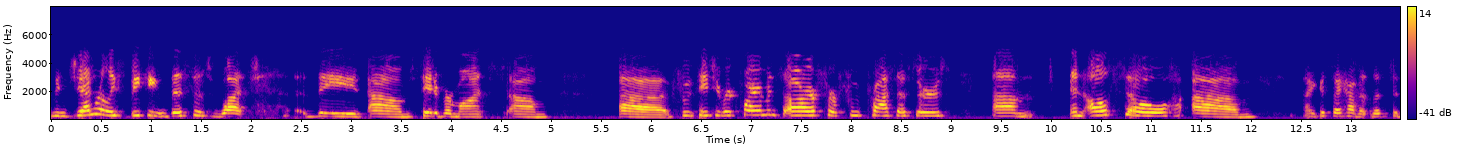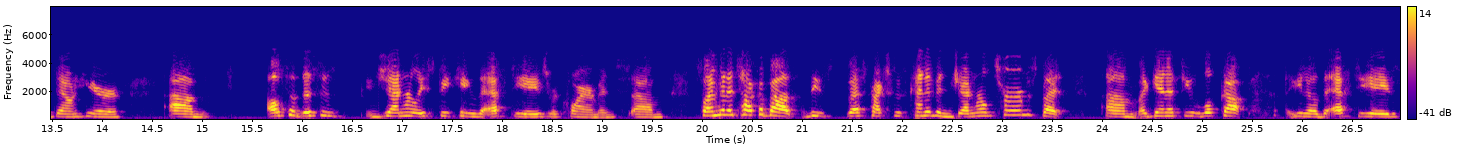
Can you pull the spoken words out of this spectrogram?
I mean, generally speaking, this is what the um, state of Vermont's um, uh, food safety requirements are for food processors, um, and also um, I guess I have it listed down here. Um, also, this is generally speaking the FDA's requirements. Um, so I'm going to talk about these best practices kind of in general terms, but um, again, if you look up you know, the FDA's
